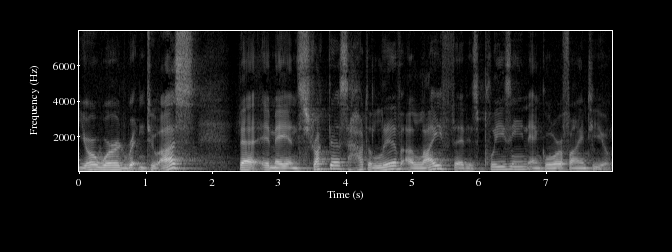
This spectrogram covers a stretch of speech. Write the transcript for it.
your word written to us that it may instruct us how to live a life that is pleasing and glorifying to you.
